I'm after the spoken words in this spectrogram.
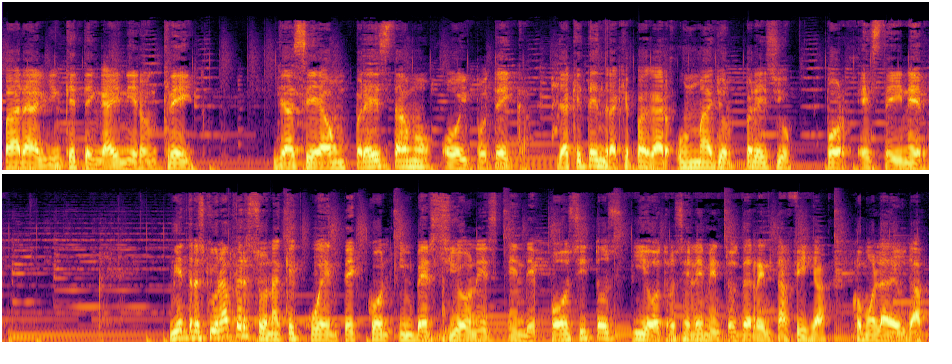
para alguien que tenga dinero en crédito, ya sea un préstamo o hipoteca, ya que tendrá que pagar un mayor precio por este dinero. Mientras que una persona que cuente con inversiones en depósitos y otros elementos de renta fija como la deuda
